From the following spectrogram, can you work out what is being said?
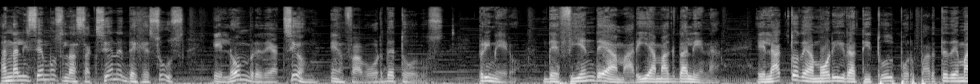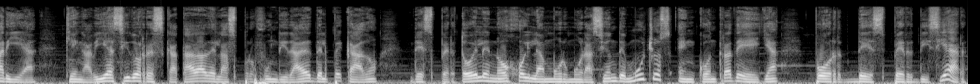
Analicemos las acciones de Jesús, el hombre de acción, en favor de todos. Primero, defiende a María Magdalena. El acto de amor y gratitud por parte de María, quien había sido rescatada de las profundidades del pecado, despertó el enojo y la murmuración de muchos en contra de ella por desperdiciar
